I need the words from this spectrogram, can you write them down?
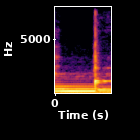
Bye.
